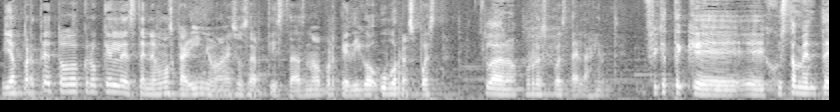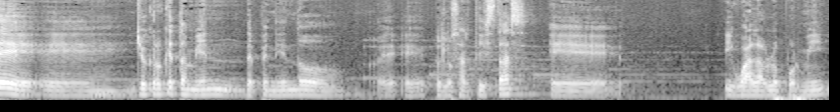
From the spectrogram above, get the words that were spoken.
Y aparte de todo, creo que les tenemos cariño a esos artistas, ¿no? Porque digo, hubo respuesta, Claro. hubo respuesta de la gente. Fíjate que eh, justamente eh, yo creo que también dependiendo eh, eh, pues los artistas, igual hablo por mí,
